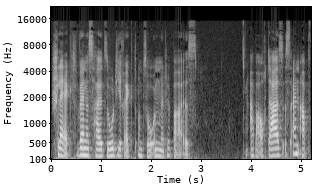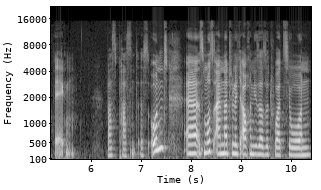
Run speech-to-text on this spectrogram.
schlägt, wenn es halt so direkt und so unmittelbar ist. Aber auch da es ist ein Abwägen, was passend ist. Und äh, es muss einem natürlich auch in dieser Situation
